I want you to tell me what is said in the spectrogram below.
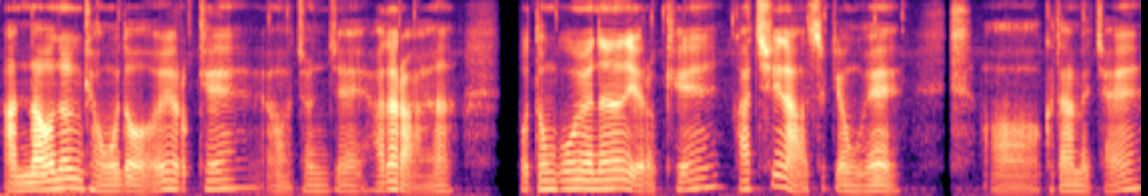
안 나오는 경우도 이렇게 어, 존재하더라. 보통 보면은 이렇게 같이 나왔을 경우에 어, 그 다음에 잘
